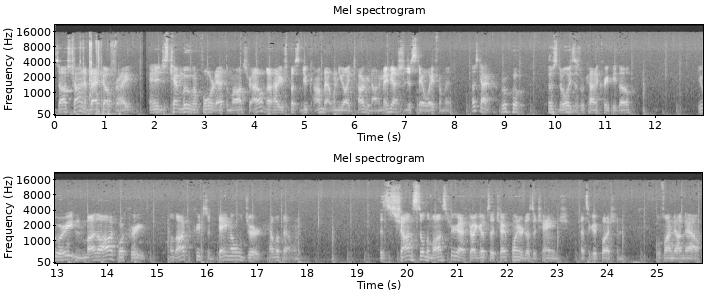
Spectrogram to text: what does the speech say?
So I was trying to back up, right? And it just kept moving forward at the monster. I don't know how you're supposed to do combat when you, like, target on it. Maybe I should just stay away from it. That was kind of... Those noises were kind of creepy, though. You were eaten by the aqua creep. Well, the aqua creep's a dang old jerk. How about that one? Is Sean still the monster after I go to the checkpoint, or does it change? That's a good question. We'll find out now.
